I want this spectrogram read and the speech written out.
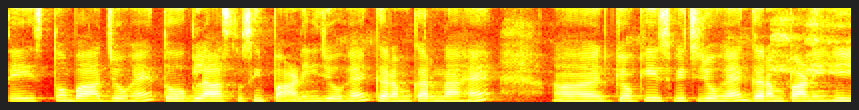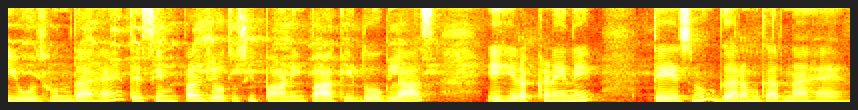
ਤੇ ਇਸ ਤੋਂ ਬਾਅਦ ਜੋ ਹੈ 2 ਗਲਾਸ ਤੁਸੀਂ ਪਾਣੀ ਜੋ ਹੈ ਗਰਮ ਕਰਨਾ ਹੈ। ਅ, ਕਿਉਂਕਿ ਇਸ ਵਿੱਚ ਜੋ ਹੈ ਗਰਮ ਪਾਣੀ ਹੀ ਯੂਜ਼ ਹੁੰਦਾ ਹੈ ਤੇ ਸਿੰਪਲ ਜੋ ਤੁਸੀਂ ਪਾਣੀ ਪਾ ਕੇ 2 ਗਲਾਸ ਇਹ ਰੱਖਣੇ ਨੇ ਤੇ ਇਸ ਨੂੰ ਗਰਮ ਕਰਨਾ ਹੈ।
